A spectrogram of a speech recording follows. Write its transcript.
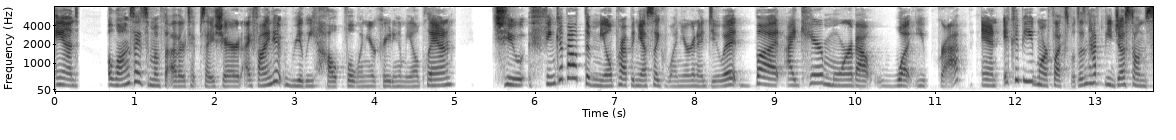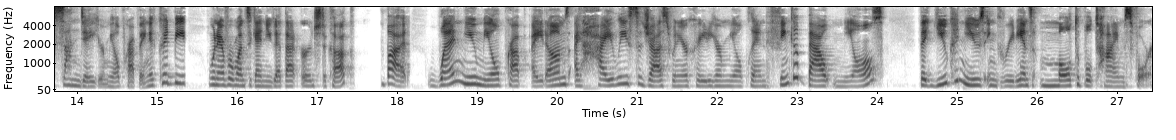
And alongside some of the other tips I shared, I find it really helpful when you're creating a meal plan to think about the meal prep and yes, like when you're going to do it, but I care more about what you prep and it could be more flexible. It doesn't have to be just on Sunday you're meal prepping. It could be whenever, once again, you get that urge to cook. But when you meal prep items, I highly suggest when you're creating your meal plan, think about meals that you can use ingredients multiple times for.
